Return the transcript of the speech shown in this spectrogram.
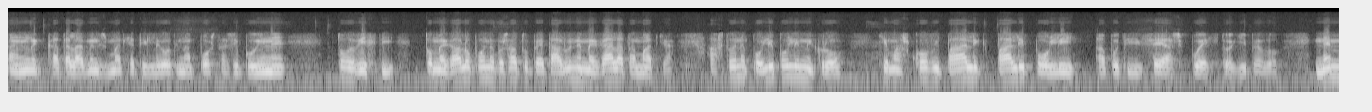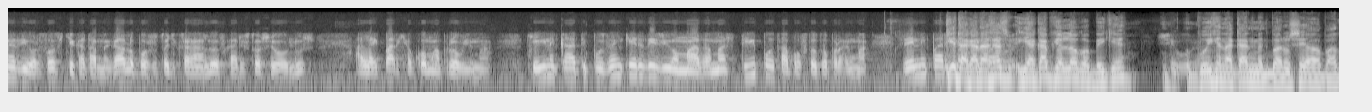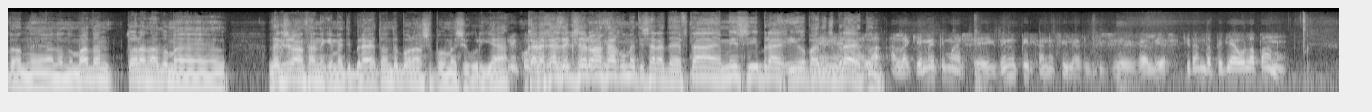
Αν λέ- καταλαβαίνεις μάτια τι λέω την απόσταση που είναι το δίχτυ. Το μεγάλο που είναι μπροστά του πεταλού είναι μεγάλα τα μάτια. Αυτό είναι πολύ πολύ μικρό και μας κόβει πάλι, πάλι πολύ από τη θέαση που έχει το γήπεδο. Ναι με διορθώθηκε κατά μεγάλο ποσοστό και ξαναλέω ευχαριστώ σε όλους, αλλά υπάρχει ακόμα πρόβλημα. Και είναι κάτι που δεν κερδίζει η ομάδα μας τίποτα από αυτό το πράγμα. Δεν υπάρχει Κοίτα, αυτή καταρχάς παρο- για κάποιο λόγο μπήκε Σίγουρα. που είχε να κάνει με την παρουσία οπαδών ε, άλλων ομάδων. Τώρα να δούμε. Ε, Δεν ξέρω αν θα είναι και με την Brighton, δεν μπορώ να σου πω με σιγουριά. Ναι, Κώστα, Καταρχάς δεν δεν ξέρω αν θα ξέρω. έχουμε τις 47 εμείς ή οι Bri- οι οπαδοί Ναι, τη ναι, Brighton. αλλά, αλλά και με τη Μαρσέη δεν υπήρχαν φίλοι αυτοί της ε, Γαλλίας. Εκεί ήταν τα παιδιά όλα πάνω.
